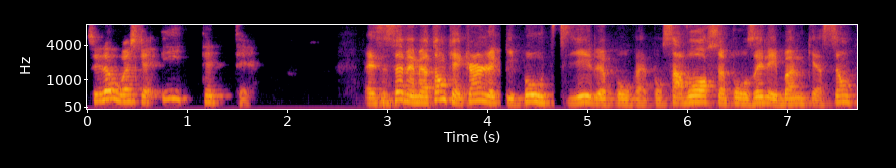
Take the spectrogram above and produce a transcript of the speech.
c'est là où est-ce qu'il t'était. Ben, c'est ça, mais mettons quelqu'un qui n'est pas outillé pour, pour savoir se poser les bonnes questions.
